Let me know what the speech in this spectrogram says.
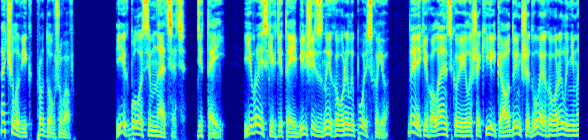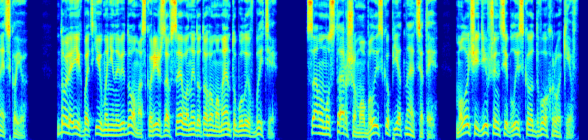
а чоловік продовжував. Їх було сімнадцять дітей єврейських дітей, більшість з них говорили польською, деякі голландською, і лише кілька, один чи двоє говорили німецькою. Доля їх батьків мені невідома, скоріш за все, вони до того моменту були вбиті. самому старшому близько 15, молодшій дівчинці близько двох років.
